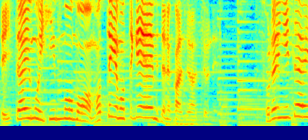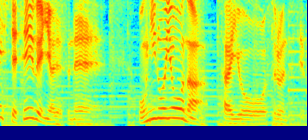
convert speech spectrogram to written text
で遺体も遺品ももう持ってけ持ってけみたいな感じなんですよね。それに対してテーベにはですね鬼のような対応をするんですよ。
